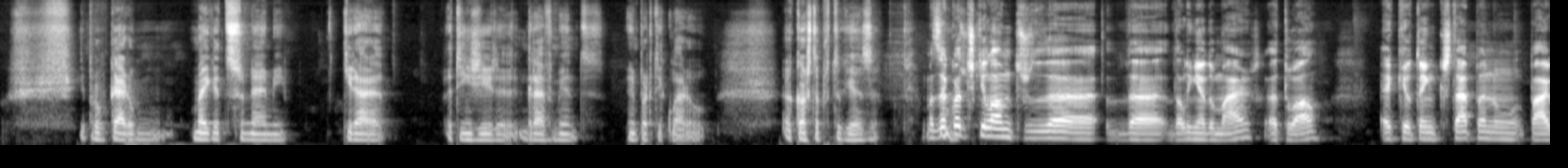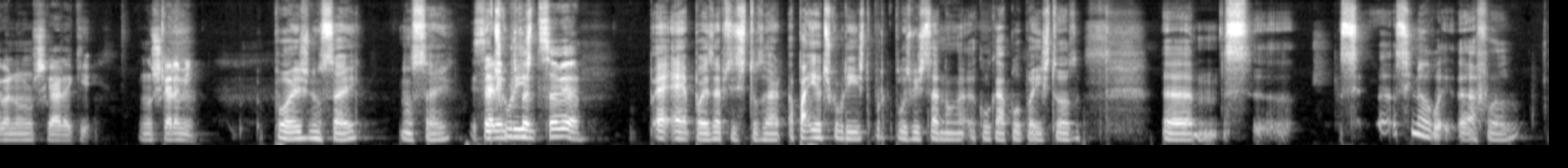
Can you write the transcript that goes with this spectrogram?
e provocar um mega tsunami que irá atingir gravemente, em particular, o, a costa portuguesa. Mas a quantos quilómetros da, da, da linha do mar atual é que eu tenho que estar para, não, para a água não chegar aqui? Não chegar a mim? Pois, não sei, não sei. Isso Eu era descobri importante isto- saber. É, é, pois é preciso estudar. Opá, eu descobri isto porque, pelos vistos, andam a colocar pelo país todo si- sinal- ah,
